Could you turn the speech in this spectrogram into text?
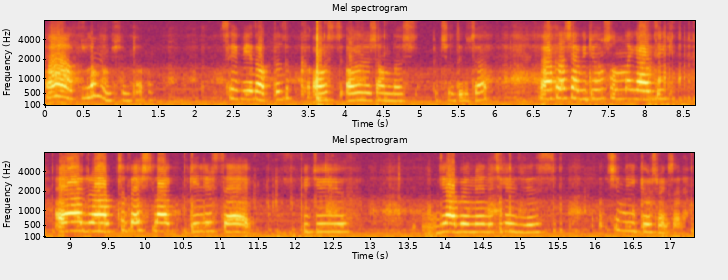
Ha kullanmamışım tamam. Seviyede atladık. Ağır, ağır ajan da aç- açıldı güzel. Ve arkadaşlar videonun sonuna geldik. Eğer artı 5 like gelirse videoyu diğer bölümlerinde çekebiliriz. Şimdilik görüşmek üzere.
